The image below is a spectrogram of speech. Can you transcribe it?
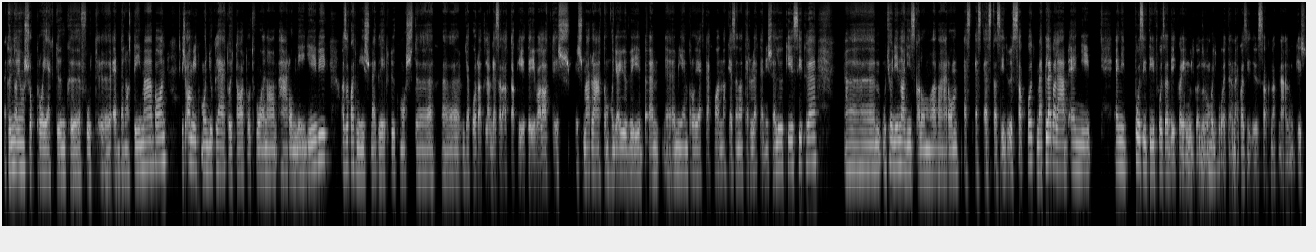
mert hogy nagyon sok projektünk fut ebben a témában, és amit mondjuk lehet, hogy tartott volna három-négy évig, azokat mi is megléptük most gyakorlatilag ez alatt a két év alatt, és, és már látom, hogy a jövő évben milyen projektek vannak ezen a területen is előkészítve, Úgyhogy én nagy izgalommal várom ezt, ezt, ezt az időszakot, mert legalább ennyi, ennyi pozitív hozadéka én úgy gondolom, hogy volt ennek az időszaknak nálunk is.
